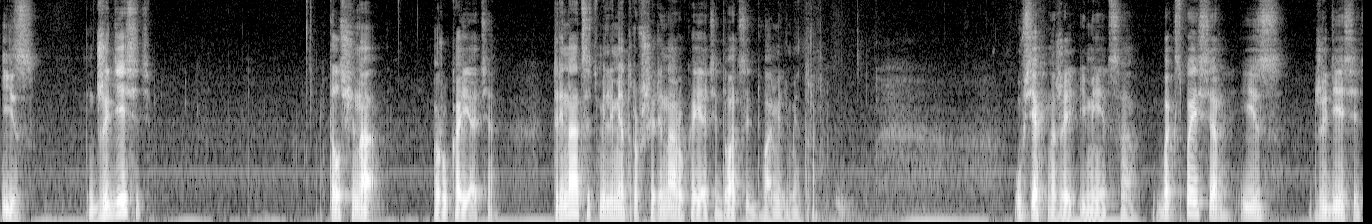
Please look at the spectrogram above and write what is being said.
из G10. Толщина рукояти 13 мм, ширина рукояти 22 мм. У всех ножей имеется бэкспейсер из G10.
